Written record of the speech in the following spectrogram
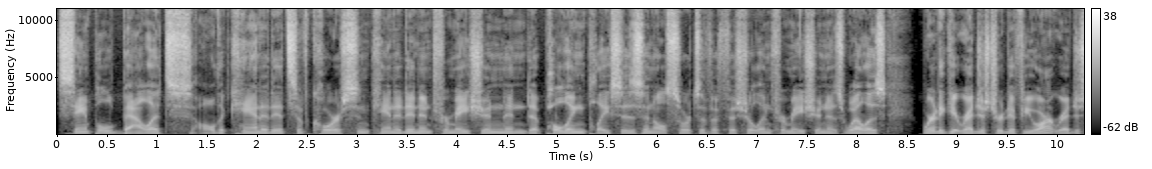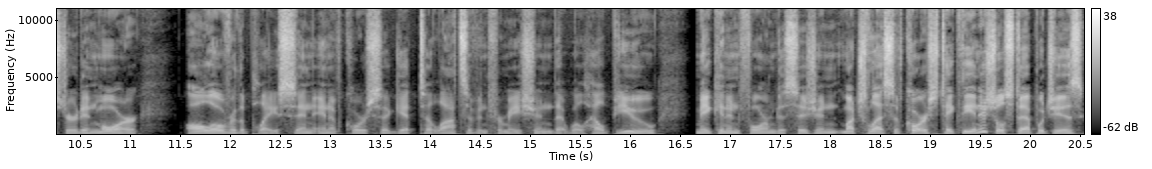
sample ballot, all the candidates, of course, and candidate information, and polling places, and all sorts of official information, as well as where to get registered if you aren't registered, and more all over the place, and and of course uh, get to lots of information that will help you make an informed decision. Much less, of course, take the initial step, which is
